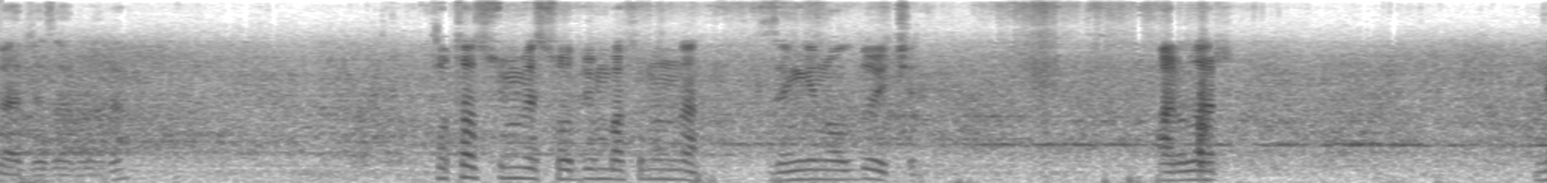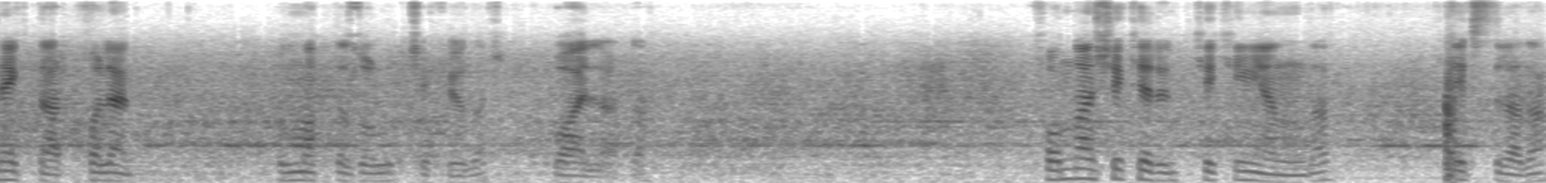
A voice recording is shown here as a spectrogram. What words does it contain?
vereceğiz arılara. Potasyum ve sodyum bakımından zengin olduğu için arılar nektar, polen bulmakta zorluk çekiyorlar bu aylarda. Fondan şekerin, kekin yanında ekstradan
